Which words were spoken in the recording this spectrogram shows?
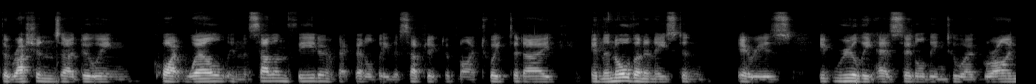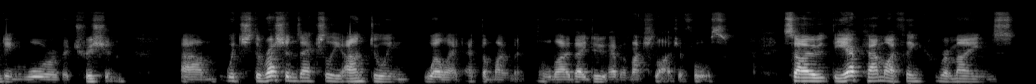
the Russians are doing quite well in the southern theatre. In fact, that'll be the subject of my tweet today. In the northern and eastern areas, it really has settled into a grinding war of attrition, um, which the Russians actually aren't doing well at at the moment, although they do have a much larger force. So the outcome, I think, remains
